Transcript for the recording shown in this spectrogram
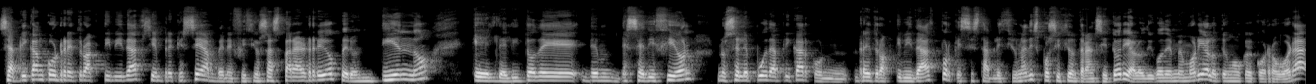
se aplican con retroactividad siempre que sean beneficiosas para el reo, pero entiendo que el delito de, sedición no se le puede aplicar con retroactividad porque se estableció una disposición transitoria, lo digo de memoria, lo tengo que corroborar.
